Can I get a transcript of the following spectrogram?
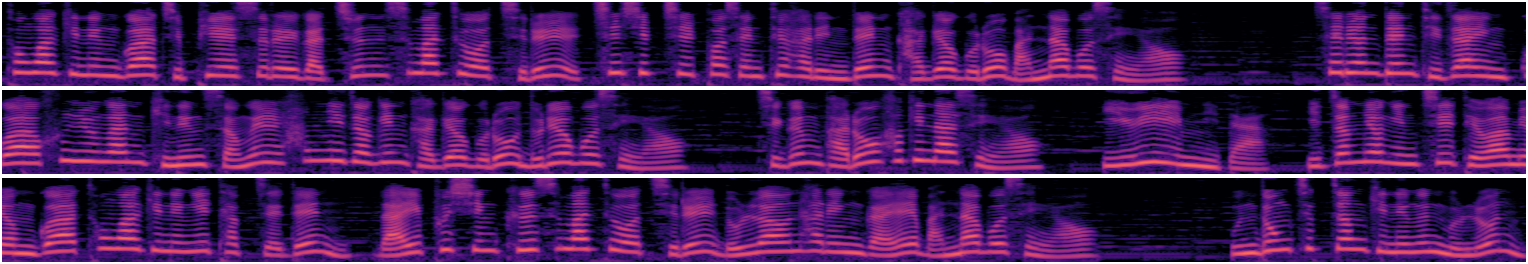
통화 기능과 GPS를 갖춘 스마트워치를 77% 할인된 가격으로 만나보세요. 세련된 디자인과 훌륭한 기능성을 합리적인 가격으로 누려보세요. 지금 바로 확인하세요. 2위입니다. 2.0인치 대화면과 통화 기능이 탑재된 라이프싱크 스마트워치를 놀라운 할인가에 만나보세요. 운동 측정 기능은 물론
